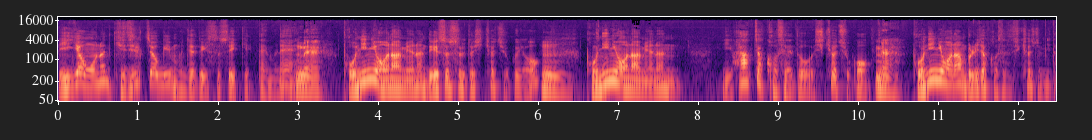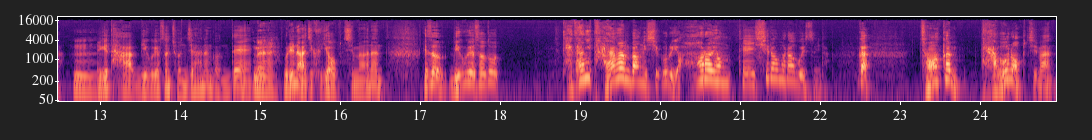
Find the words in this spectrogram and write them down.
이 경우는 기질적인 문제도 있을 수 있기 때문에 네. 본인이 원하면은 뇌수술도 시켜주고요. 음. 본인이 원하면은 이 화학적 거세도 시켜주고 네. 본인이 원하는 물리적 거세도 시켜줍니다. 음. 이게 다 미국에선 존재하는 건데 네. 우리는 아직 그게 없지만은 그래서 미국에서도 대단히 다양한 방식으로 여러 형태의 실험을 하고 있습니다. 그러니까 정확한 답은 없지만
